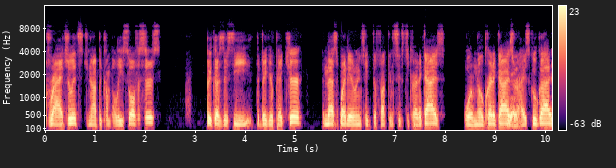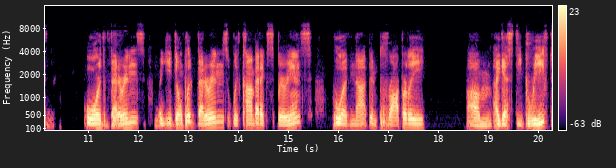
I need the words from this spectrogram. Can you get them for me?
graduates do not become police officers because they see the bigger picture and that's why they only take the fucking 60 credit guys or no credit guys or high school guys or the Yeah. veterans but you don't put veterans with combat experience who have not been properly um i guess debriefed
